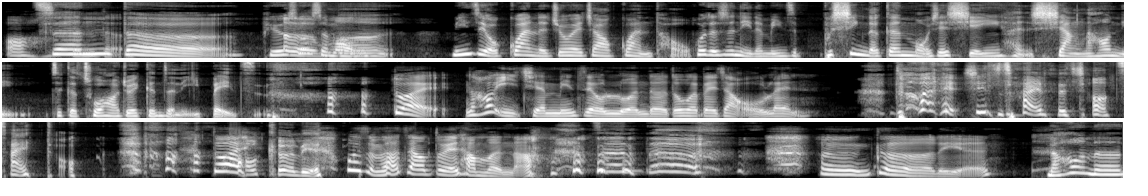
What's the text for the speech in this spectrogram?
哦，真的，比如说什么名字有罐的就会叫罐头，或者是你的名字不幸的跟某些谐音很像，然后你这个绰号就会跟着你一辈子。对，然后以前名字有轮的都会被叫 Olen，对，姓蔡的叫菜头，对，好可怜，为什么要这样对他们呢？真的。很可怜。然后呢，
